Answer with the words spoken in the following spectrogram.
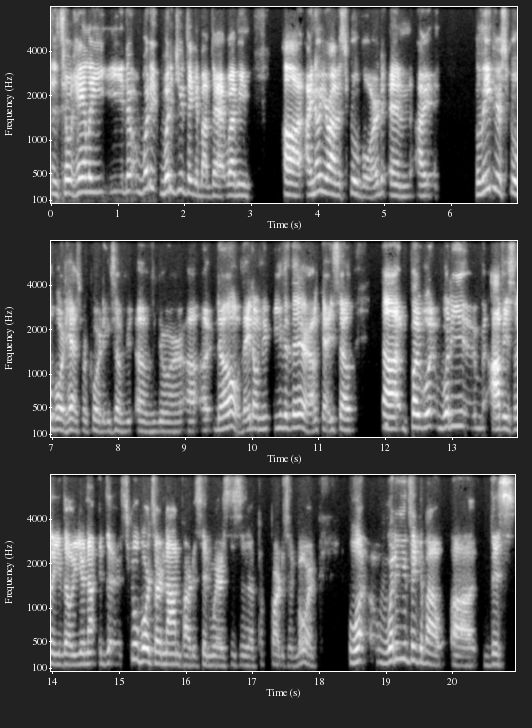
And so, Haley, you know, what did, what did you think about that? Well, I mean, uh, I know you're on a school board, and I believe your school board has recordings of of your. Uh, uh, no, they don't even there. Okay, so, uh, but what what do you? Obviously, though, you're not. The school boards are nonpartisan, whereas this is a partisan board. What what do you think about uh, this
